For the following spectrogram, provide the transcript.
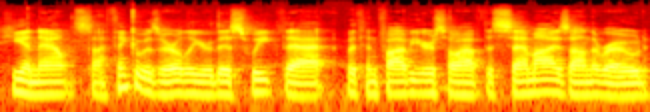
he announced, I think it was earlier this week, that within five years he'll have the semis on the road,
